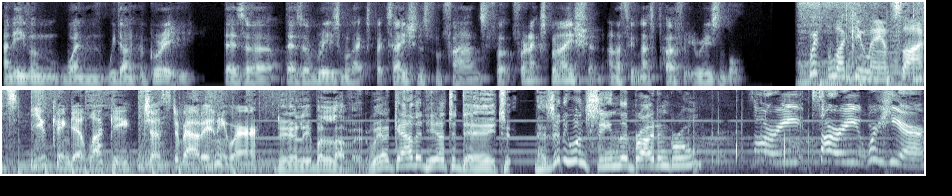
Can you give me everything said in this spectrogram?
and even when we don't agree, there's a there's a reasonable expectations from fans for for an explanation, and I think that's perfectly reasonable. With LuckyLand Slots, you can get lucky just about anywhere. Dearly beloved, we are gathered here today to. Has anyone seen the bride and groom? Sorry, sorry, we're here.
